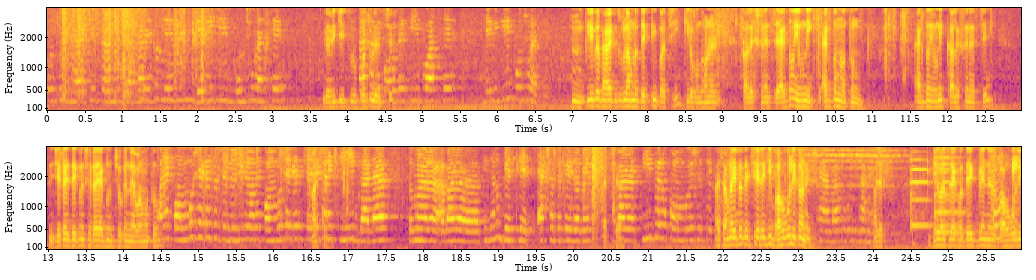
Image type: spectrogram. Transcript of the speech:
প্রচুর ভ্যারাইটিস কালার এসছে বেবি ক্লিপ প্রচুর আছে। বেবি ক্লিপ প্রচুর এসছে। ক্লিপও আছে। বেবি ক্লিপ প্রচুর আছে। হুম ক্লিপের ভ্যারাইটিসগুলো আমরা দেখতেই পাচ্ছি কীরকম ধরনের কালেকশন এসছে। একদম ইউনিক একদম নতুন একদম ইউনিক কালেকশন এসছে। যেটাই দেখবেন সেটাই একদম চোখে নেবার মতো। অনেক কম্বো সেট এসেছে বেবিদের অনেক কম্বো সেট এসেছে। আচ্ছা। যেখানে ক্লিপ গার্ডার তোমার আবার কি জানো ব্রেসলেট একসাথে পেয়ে যাবে। আচ্ছা। আবার ক্লিপেরও কম্বো এসেছে। আচ্ছা আমরা এটা দেখছি এটা কি বাহুবলী কানের হ্যাঁ বাহুবলী গানের। আচ্ছা ভিউয়ার্সরা একবার দেখবেন বাহুবলী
